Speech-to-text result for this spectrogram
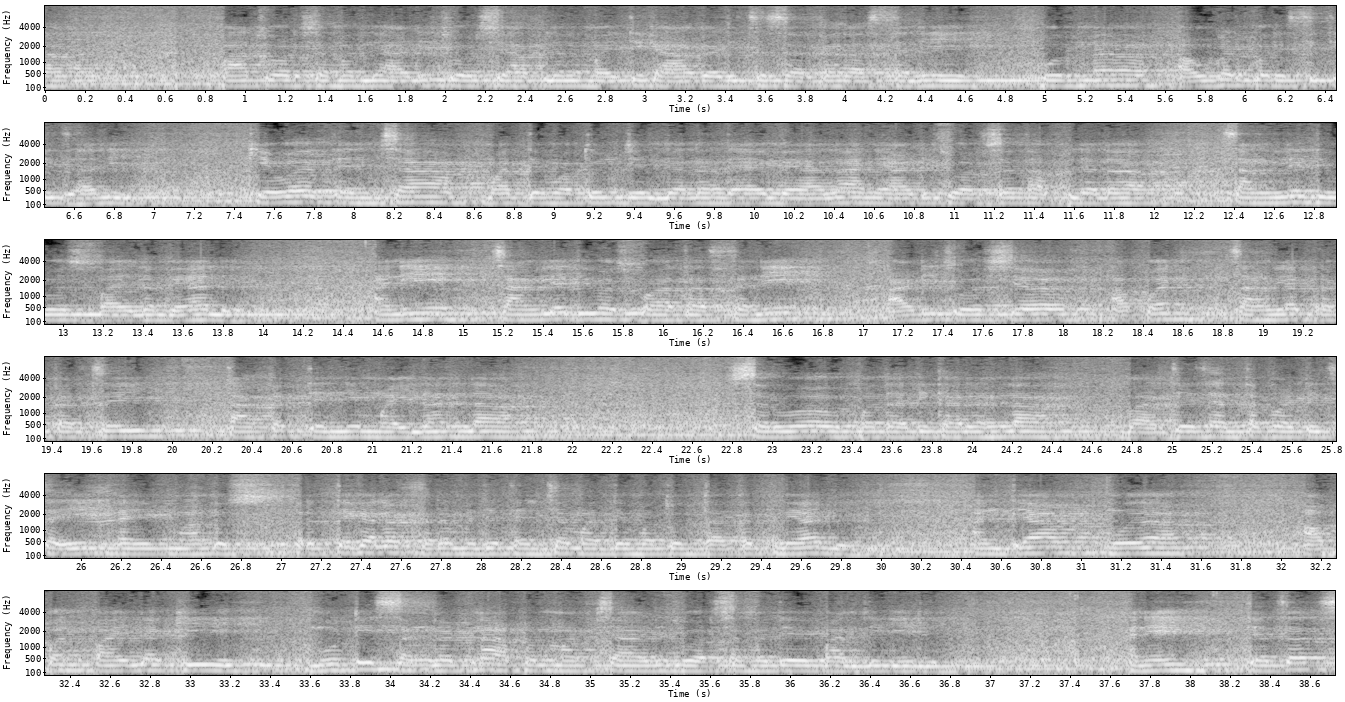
पाच वर्षामधली अडीच वर्षे आपल्याला माहिती का आघाडीचं सरकार असताना पूर्ण अवघड परिस्थिती झाली. केवळ त्यांच्या माध्यमातून जिल्ह्याला न्याय मिळाला आणि अडीच वर्षात आपल्याला चांगले दिवस पाहायला मिळाले. आणि चांगले दिवस पाहत असताना अडीच वर्ष आपण चांगल्या प्रकारची ताकद त्यांनी महिलांना सर्व पदाधिकाऱ्यांना भारतीय जनता पार्टीचा एक ना एक माणूस प्रत्येकाला खरं म्हणजे त्यांच्या माध्यमातून ताकद मिळाली. आणि त्यामुळं आपण पाहिलं की मोठी संघटना आपण मागच्या अडीच वर्षामध्ये बांधली गेली. आणि त्याचाच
